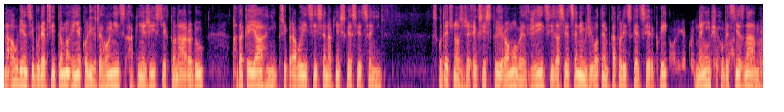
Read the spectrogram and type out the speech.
Na audienci bude přítomno i několik řeholnic a kněží z těchto národů a také jáhní připravující se na kněžské svěcení. Skutečnost, že existují Romové žijící zasvěceným životem v katolické církvi, není všeobecně známa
